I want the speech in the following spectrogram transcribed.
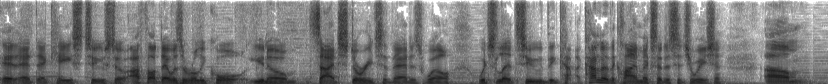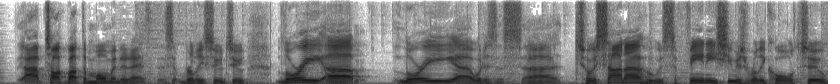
at, at, that case too. So I thought that was a really cool, you know, side story to that as well, which led to the kind of the climax of the situation. Um, I'll talk about the moment of that really soon too. Lori, uh, Lori, uh, what is this? Uh, Tuisano, who was Safini, she was really cool too.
